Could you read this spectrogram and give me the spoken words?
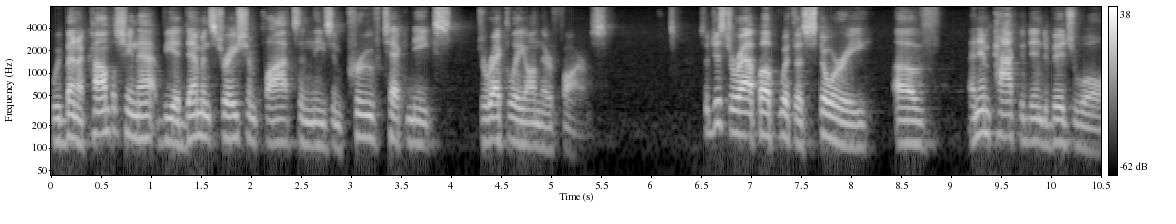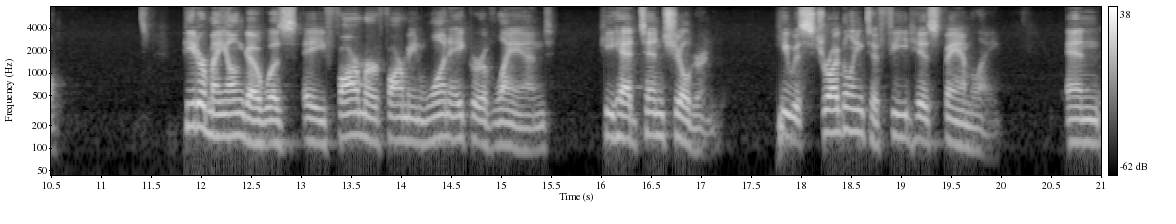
We've been accomplishing that via demonstration plots and these improved techniques directly on their farms. So, just to wrap up with a story of an impacted individual, Peter Mayunga was a farmer farming one acre of land. He had 10 children. He was struggling to feed his family, and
